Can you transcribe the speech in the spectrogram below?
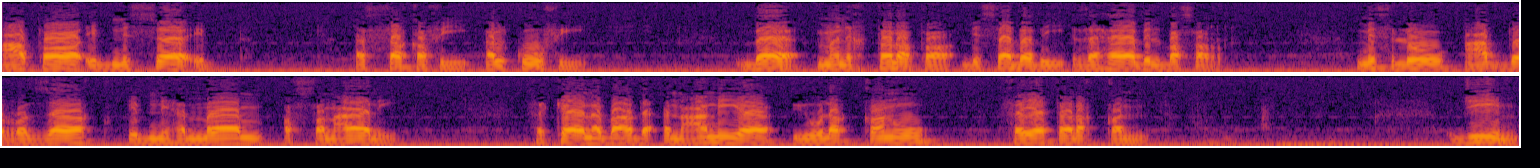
عطاء بن السائب الثقفي الكوفي. باء من اختلط بسبب ذهاب البصر. مثل عبد الرزاق ابن همام الصنعاني. فكان بعد أن عمي يلقن فيتلقن. جيم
